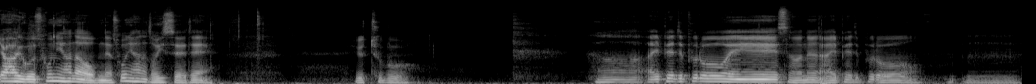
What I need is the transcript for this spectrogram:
야 이거 손이 하나 없네. 손이 하나 더 있어야 돼. 유튜브. 아, 아이패드 프로에서는 아이패드 프로 음,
